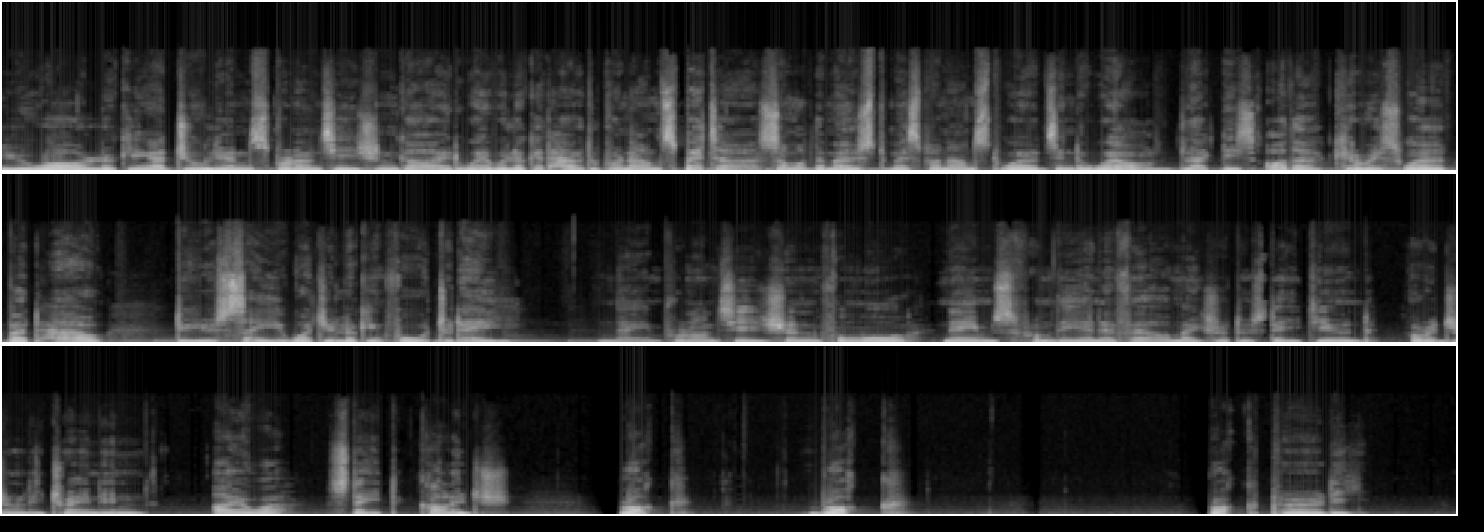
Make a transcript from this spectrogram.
You are looking at Julien's pronunciation guide, where we look at how to pronounce better some of the most mispronounced words in the world, like this other curious word. But how do you say what you're looking for today? Name pronunciation for more names from the NFL. Make sure to stay tuned. Originally trained in Iowa State College, Brock, Brock, Brock Purdy.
